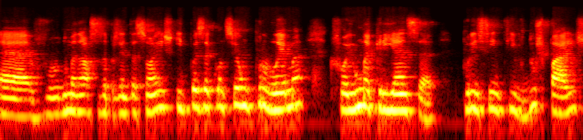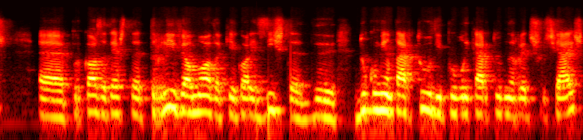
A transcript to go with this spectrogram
uh, numa das nossas apresentações e depois aconteceu um problema que foi uma criança, por incentivo dos pais, uh, por causa desta terrível moda que agora existe de documentar tudo e publicar tudo nas redes sociais,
